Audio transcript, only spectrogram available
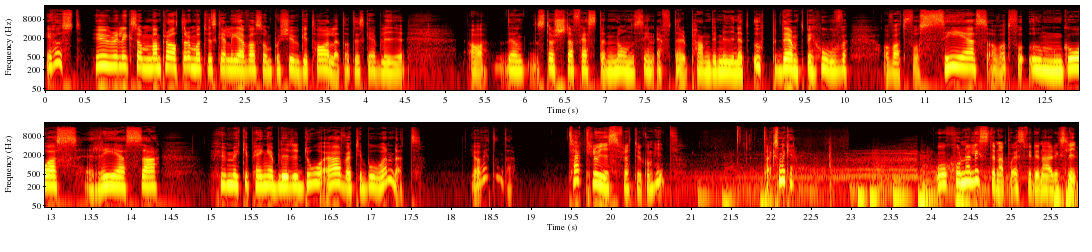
i höst. Hur liksom, man pratar om att vi ska leva som på 20-talet, att det ska bli ja, den största festen någonsin efter pandemin. Ett uppdämt behov av att få ses, av att få umgås, resa. Hur mycket pengar blir det då över till boendet? Jag vet inte. Tack Louise för att du kom hit. Tack så mycket. Och journalisterna på SvD Näringsliv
